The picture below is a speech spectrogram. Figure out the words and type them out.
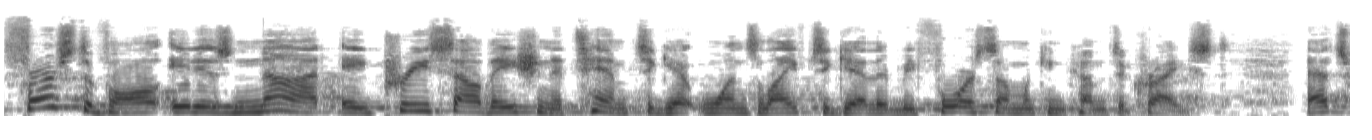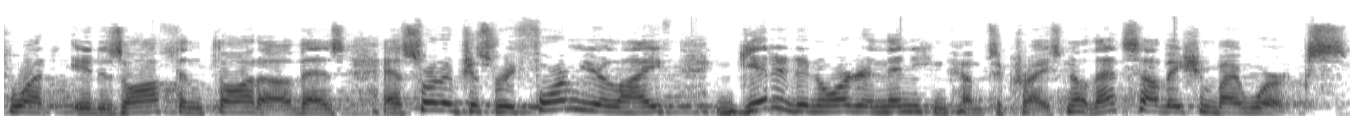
First of all, it is not a pre-salvation attempt to get one's life together before someone can come to Christ. That's what it is often thought of as, as sort of just reform your life, get it in order, and then you can come to Christ. No, that's salvation by works.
